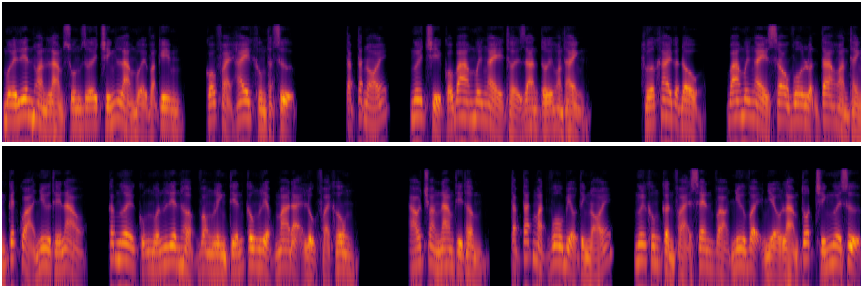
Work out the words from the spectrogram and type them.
10 liên hoàn làm xuống dưới chính là 10 vạn kim, có phải hay không thật sự? Tập tắt nói, ngươi chỉ có 30 ngày thời gian tới hoàn thành. Hứa khai gật đầu, 30 ngày sau vô luận ta hoàn thành kết quả như thế nào, các ngươi cũng muốn liên hợp vòng linh tiến công liệt ma đại lục phải không? Áo choàng nam thì thầm, tập tắt mặt vô biểu tình nói, ngươi không cần phải xen vào như vậy nhiều làm tốt chính ngươi sự.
